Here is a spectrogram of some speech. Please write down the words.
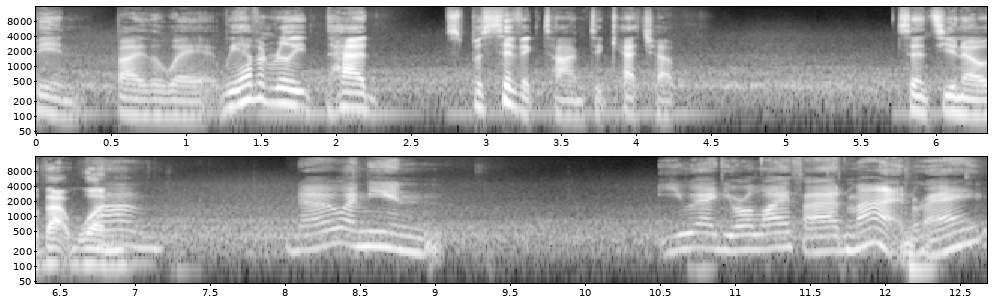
been? By the way, we haven't really had specific time to catch up since you know that one. Um, no, I mean, you had your life, I had mine, right?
